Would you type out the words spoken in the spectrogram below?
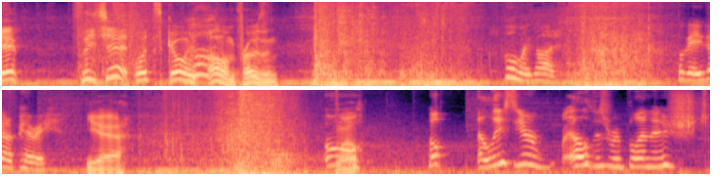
Can't see shit. What's going Oh, I'm frozen. Oh my god. Okay, you got a parry. Yeah. Oh! Well. Oh, at least your elf is replenished.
